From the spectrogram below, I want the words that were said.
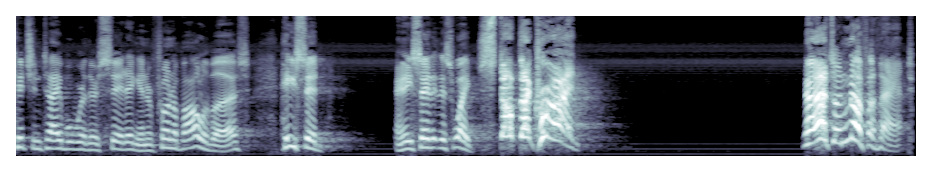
kitchen table where they're sitting, and in front of all of us, he said, and he said it this way Stop that crying! Now that's enough of that.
